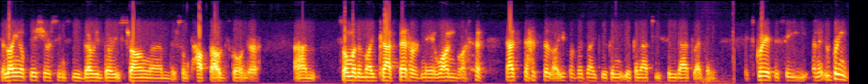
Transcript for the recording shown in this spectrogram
the lineup this year seems to be very, very strong. Um, there's some top dogs going there. Um, some of them might class better than A1, but that's that's the life of it. Like you can you can actually see that. Like and it's great to see, and it will bring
